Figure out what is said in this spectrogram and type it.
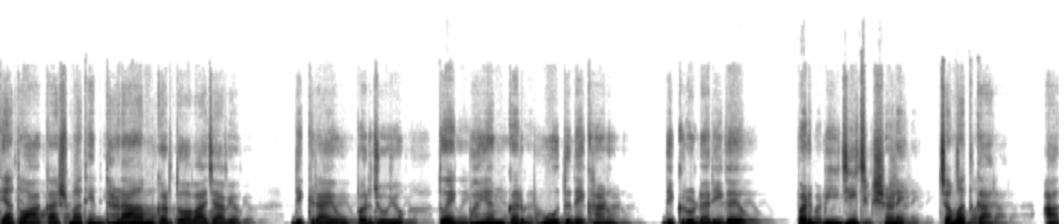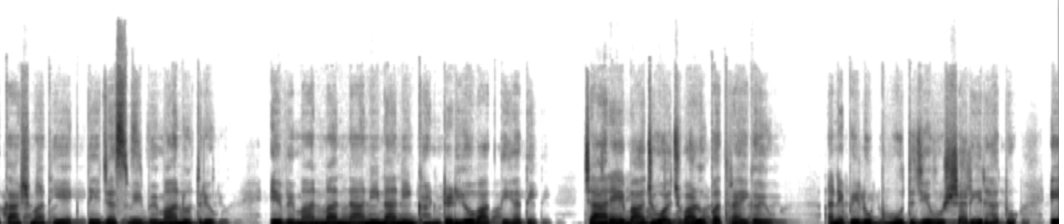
ત્યાં તો આકાશમાંથી ધડામ કરતો અવાજ આવ્યો. દીકરાએ ઉપર જોયું તો એક ભયંકર ભૂત દેખાણું. દીકરો ડરી ગયો, પણ બીજી જ ક્ષણે ચમત્કાર. આકાશમાંથી એક તેજસ્વી વિમાન ઉતર્યું. એ વિમાનમાં નાની નાની ઘંટડીઓ વાગતી હતી. ચારે બાજુ અજવાળું પથરાઈ ગયું અને પેલું ભૂત જેવું શરીર હતું એ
